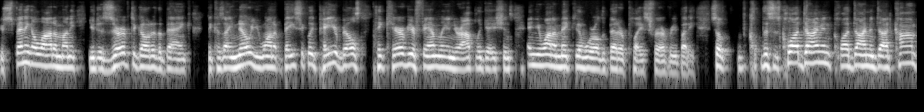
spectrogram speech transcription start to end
you're spending a lot of money, you deserve to go to the bank because I know you want to basically pay your bills, take care of your family and your obligations, and you want to make the world a better place for everybody. So this is Claude Diamond, claudediamond.com.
